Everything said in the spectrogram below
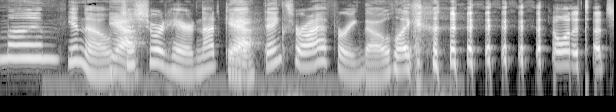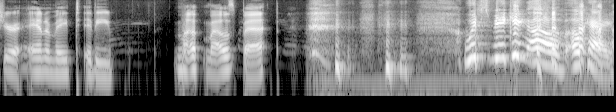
Mom, you know, Yeah. just short hair, not gay. Yeah. Thanks for offering, though. Like, I don't want to touch your anime titty mou- mouse pad. Which speaking of, okay,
